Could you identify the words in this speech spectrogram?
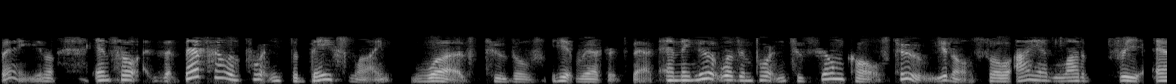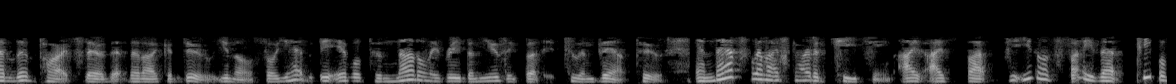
thing, you know. And so th- that's how important the bass line was to those hit records back. And they knew it was important to film calls too, you know. So I had a lot of free ad lib parts there that, that I could do, you know. So you had to be able to not only read the music but to invent too. And that's when I started teaching. I, I thought, you know, it's funny that people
